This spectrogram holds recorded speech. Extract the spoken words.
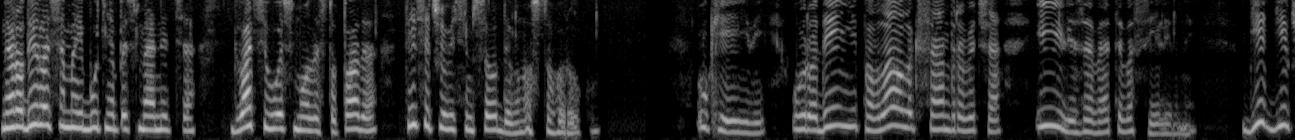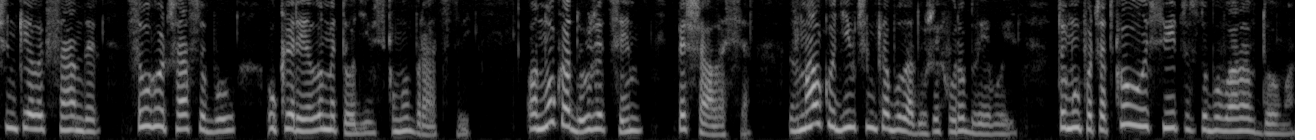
Народилася майбутня письменниця 28 листопада 1890 року. У Києві у родині Павла Олександровича і Єлізавети Васильівни. Дід дівчинки Олександр свого часу був у Кирило-Методіївському братстві. Онука дуже цим пишалася. Змалку дівчинка була дуже хворобливою, тому початкову освіту здобувала вдома.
